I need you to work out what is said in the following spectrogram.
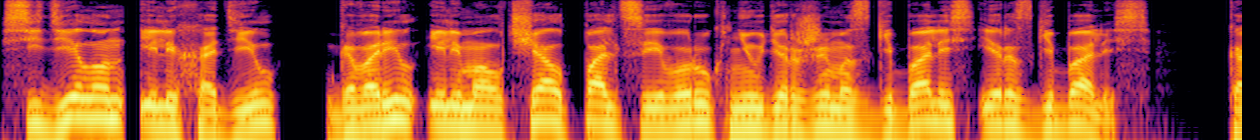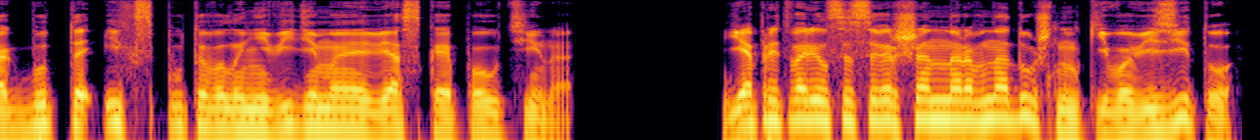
Сидел он или ходил, говорил или молчал, пальцы его рук неудержимо сгибались и разгибались, как будто их спутывала невидимая вязкая паутина. Я притворился совершенно равнодушным к его визиту,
